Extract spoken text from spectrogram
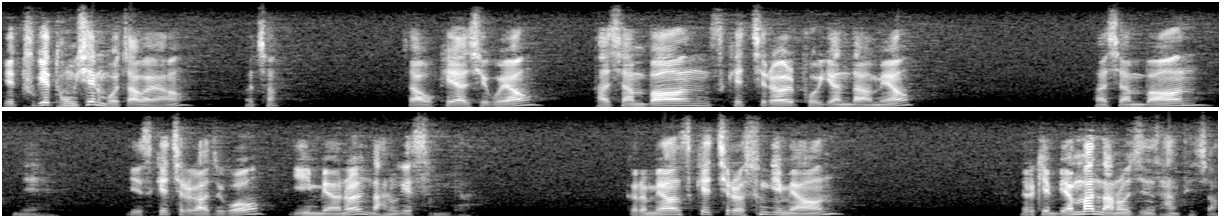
이 두 개 동시에는 못 잡아요. 그렇죠? 자, 오케이 하시고요. 다시 한번 스케치를 보이게 한 다음에 다시 한번 예, 이 스케치를 가지고 이 면을 나누겠습니다. 그러면 스케치를 숨기면 이렇게 면만 나눠진 상태죠.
